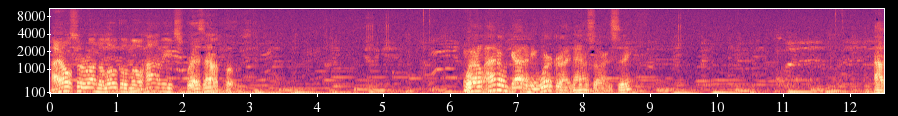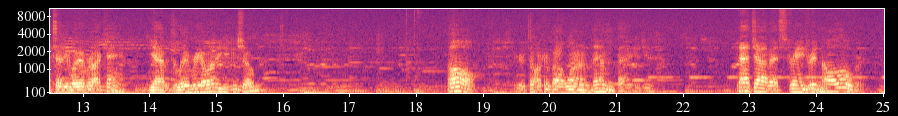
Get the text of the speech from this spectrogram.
I also run the local Mojave Express outpost. Well, I don't got any work right now, sorry to say. I'll tell you whatever I can. You have a delivery order you can show me? Oh, so you're talking about one of them packages. That job had strange written all over it,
